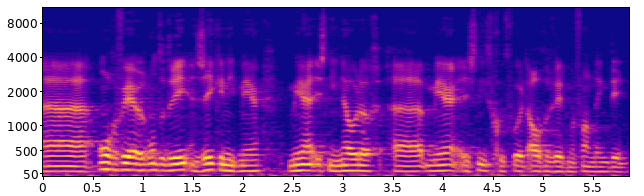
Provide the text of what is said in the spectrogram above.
uh, ongeveer rond de drie en zeker niet meer. Meer is niet nodig, meer is niet goed voor het algoritme van LinkedIn.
